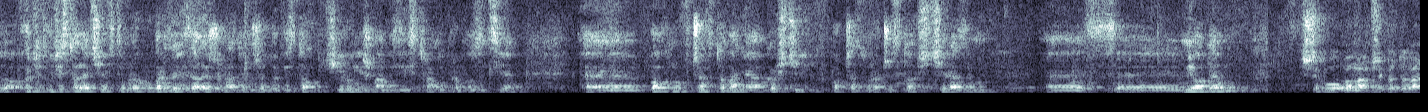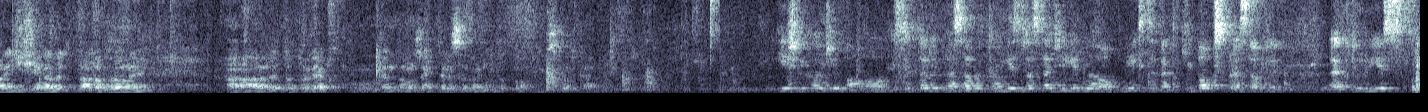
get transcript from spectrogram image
no, obchodzi dwudziestolecie w tym roku. Bardzo jej zależy na tym, żeby wystąpić i również mamy z jej strony propozycję e, bochnów, częstowania gości podczas uroczystości razem e, z e, miodem. Szczegółowo mam przygotowany dzisiaj nawet plan ochrony, ale to to jak będą zainteresowani to po spotkaniu. Jeśli chodzi o sektory prasowe, to jest w zasadzie jedno miejsce, taki boks prasowy, e, który jest, e, e,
